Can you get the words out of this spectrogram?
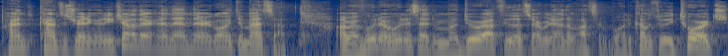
concentrating on each other, and then they're going to mess up. Um, Rav Huna said, Madura But when it comes to a torch,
